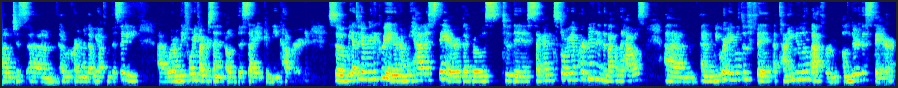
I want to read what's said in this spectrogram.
uh, which is um, a requirement that we have from the city uh, where only 45% of the site can be covered. So we had to get really creative, and we had a stair that goes to the second story apartment in the back of the house. Um, and we were able to fit a tiny little bathroom under the stair.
